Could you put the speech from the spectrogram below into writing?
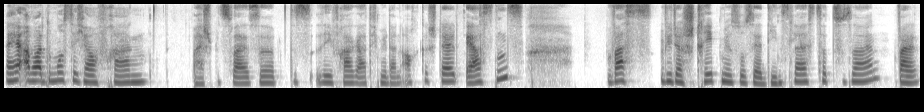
naja, aber du musst dich auch fragen, beispielsweise, das, die Frage hatte ich mir dann auch gestellt. Erstens, was widerstrebt mir so sehr, Dienstleister zu sein? Weil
